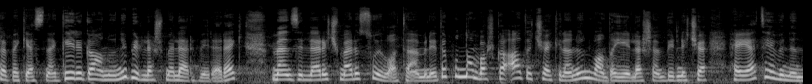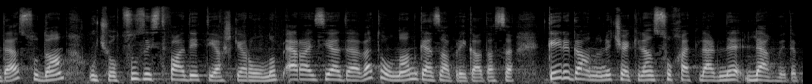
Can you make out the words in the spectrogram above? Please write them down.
şəbəkəsinə qeyri-qanuni birləşmələr verərək mənzilləri içməli su ilə təmin edib. Bundan başqa adı çəkilən ünvanda yerləşən bir neçə həyət həyət evinin də sudan uçotsuz istifadə etdiyi aşkar olunub. Əraziyə dəvət olunan qəza briqadası qeyri-qanuni çəkilən su xətlərini ləğv edib.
